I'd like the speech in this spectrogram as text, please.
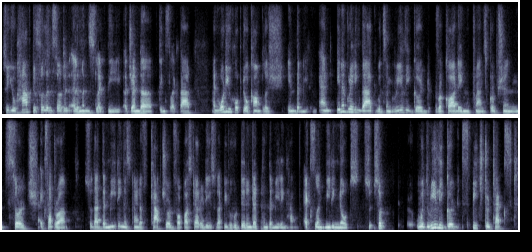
So you have to fill in certain elements like the agenda things like that. And what do you hope to accomplish in the meeting? And integrating that with some really good recording transcription search etc so that the meeting is kind of captured for posterity so that people who didn't attend the meeting have excellent meeting notes. So, so with really good speech to text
